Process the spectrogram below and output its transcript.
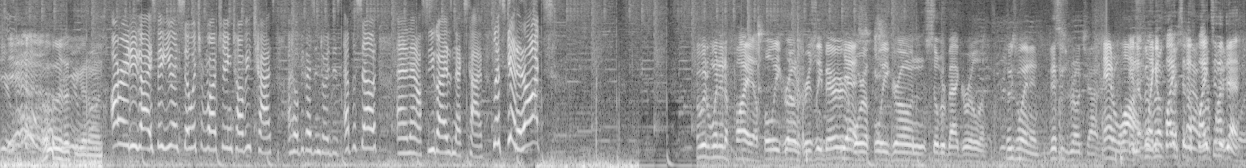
Yeah. Oh, that's a good one. Alrighty guys, thank you guys so much for watching Chavi Chats. I hope you guys enjoyed this episode and then I'll see you guys next time. Let's get it, Otts! Who would win in a fight, a fully grown grizzly bear Yes. or a fully grown silverback gorilla? Who's winning? This is real challenge. And why? In a- like a fight, question a fight to the death. for.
